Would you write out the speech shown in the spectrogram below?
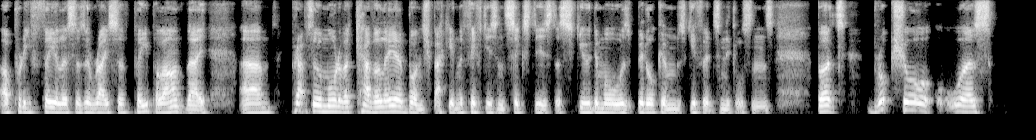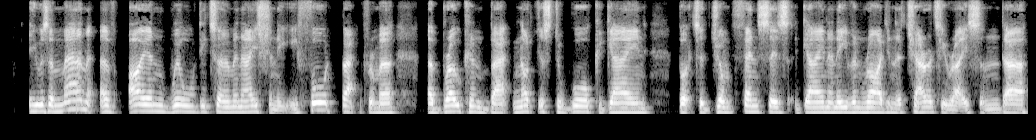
are pretty fearless as a race of people, aren't they? Um, perhaps they were more of a cavalier bunch back in the 50s and 60s, the Scudamores, Biddlecombe, Giffords, Nicholsons. But Brookshaw was he was a man of iron will determination. He, he fought back from a, a broken back, not just to walk again, but to jump fences again and even ride in a charity race. And uh,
